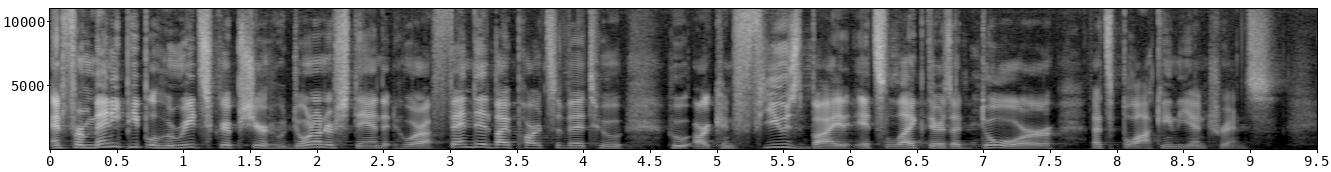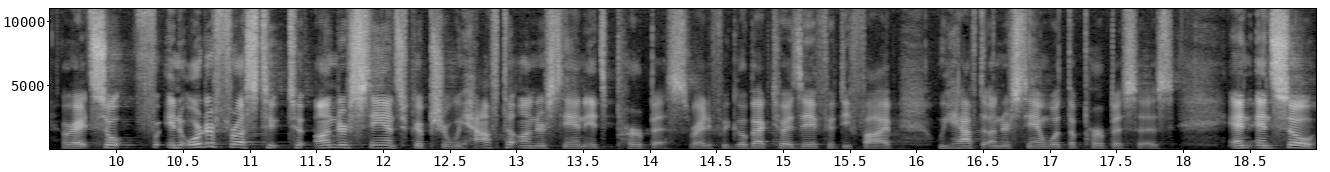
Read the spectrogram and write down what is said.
And for many people who read scripture, who don't understand it, who are offended by parts of it, who, who are confused by it, it's like there's a door that's blocking the entrance. All right, so for, in order for us to, to understand Scripture, we have to understand its purpose, right? If we go back to Isaiah 55, we have to understand what the purpose is. And, and so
